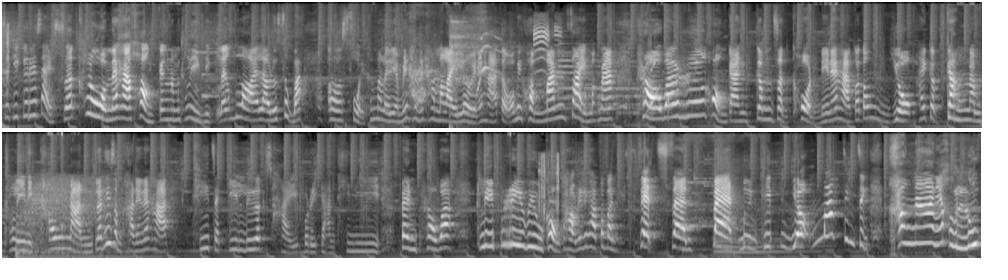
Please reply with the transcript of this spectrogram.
เมื่อกี้ก็ได้ใส่เสื้อคลุมนะคะ ของกังนำคลินิกเรียบร้อยแล้วรู้สึกว่าเออสวยขึ้นมาเลยยังไม่ทันได้ทำอะไรเลยนะคะ แต่ว่ามีความมั่นใจมากๆ เพราะว่าเร ของการกำจัดขนนี่นะคะ ก็ต้องยกให้กับกังนำคลินิกเท่านั้น และที่สำคัญเนี่ยนะคะที่แจ็กกี้เลือกใช้บริการที่นี่ เป็นเพราะว่าคลิปรีวิวของเขาเนี่ยนะคะประมาณ7 8 0 0 0 0คลิปเยอะมากจริง ๆ ข้างหน้าเนี่ยคือลูก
